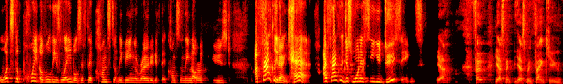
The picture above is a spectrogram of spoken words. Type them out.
what's the point of all these labels if they're constantly being eroded, if they're constantly not mm-hmm. being used? I frankly don't care. I frankly just want to see you do things. Yeah. So Yasmin, Yasmin, thank you.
